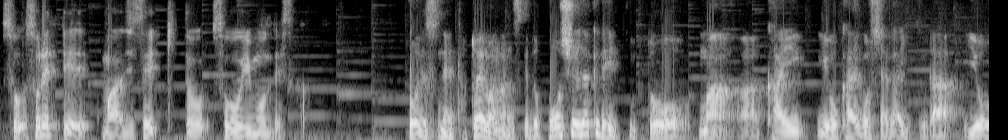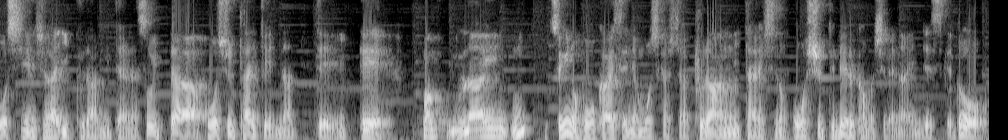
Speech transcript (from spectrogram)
そそれってまあ実際きっとそういうもんですか？そうですね。例えばなんですけど、報酬だけでいくと、まあ、介、要介護者がいくら、要支援者がいくらみたいな、そういった報酬体系になっていて、まあ、来、ん？次の法改正にはもしかしたらプランに対しての報酬って出るかもしれないんですけど、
